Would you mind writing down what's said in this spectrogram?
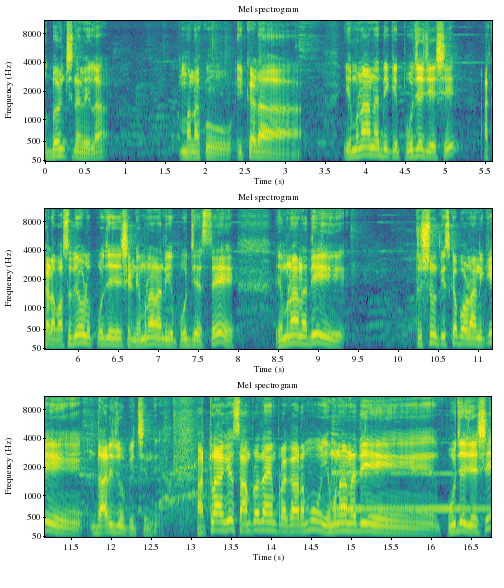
ఉద్భవించిన వేళ మనకు ఇక్కడ యమునా నదికి పూజ చేసి అక్కడ వసుదేవుడు పూజ చేసి యమునా నదికి పూజ చేస్తే యమునా నది కృష్ణుని తీసుకుపోవడానికి దారి చూపించింది. అట్లాగే సాంప్రదాయం ప్రకారము యమునా నది పూజ చేసి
